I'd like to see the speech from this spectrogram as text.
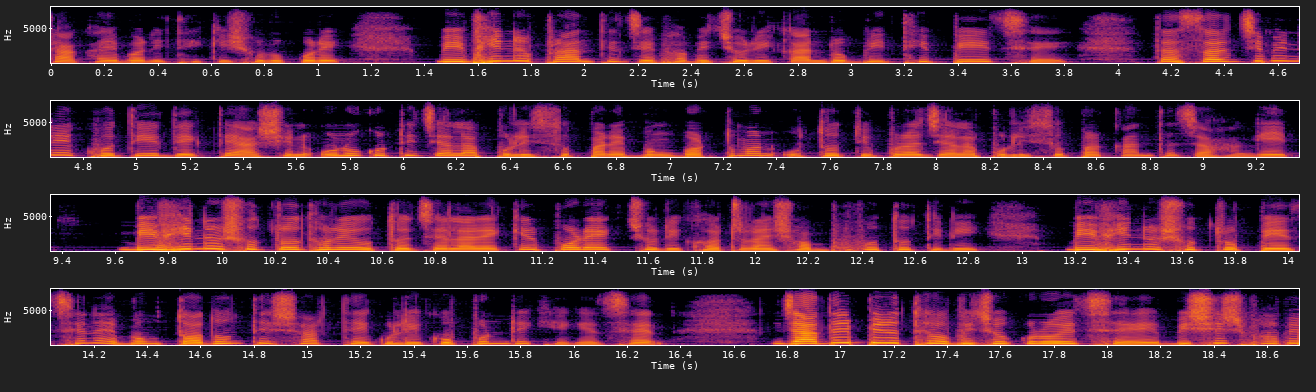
শাখাইবাড়ি থেকে শুরু করে বিভিন্ন প্রান্তে যেভাবে চুরিকাণ্ড বৃদ্ধি পেয়েছে, তা সরজমিনে খতিয়ে দেখতে আসেন ঊনকোটি জেলা পুলিশ সুপার এবং বর্তমান উত্তর ত্রিপুরা জেলা পুলিশ সুপার কান্তা জাহাঙ্গীর। বিভিন্ন সূত্র ধরে উত্তর জেলার একের পর এক চুরি ঘটনায় সম্ভবত তিনি বিভিন্ন সূত্র পেয়েছেন এবং তদন্তের স্বার্থে এগুলি গোপন রেখে গেছেন। যাদের বিরুদ্ধে অভিযোগ রয়েছে, বিশেষভাবে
